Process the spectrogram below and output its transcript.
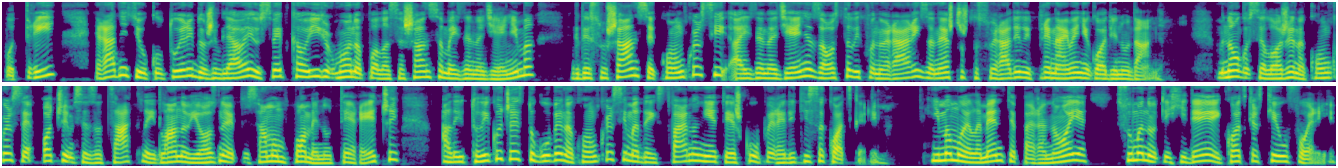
Pod 3. Radnici u kulturi doživljavaju svet kao igru monopola sa šansama i iznenađenjima, gde su šanse konkursi, a iznenađenja za ostali honorari za nešto što su radili pre najmanje godinu dana. Mnogo se lože na konkurse, oči im se zacakle i dlanovi oznoje pri samom pomenu te reči, ali toliko često gube na konkursima da ih stvarno nije teško uporediti sa kockarima. Imamo elemente paranoje, sumanutih ideja i kockarske euforije.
